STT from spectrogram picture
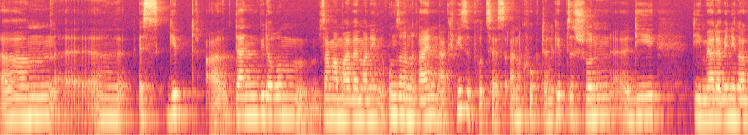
Ähm, äh, es gibt äh, dann wiederum, sagen wir mal, wenn man in unseren reinen Akquiseprozess anguckt, dann gibt es schon äh, die, die mehr oder weniger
